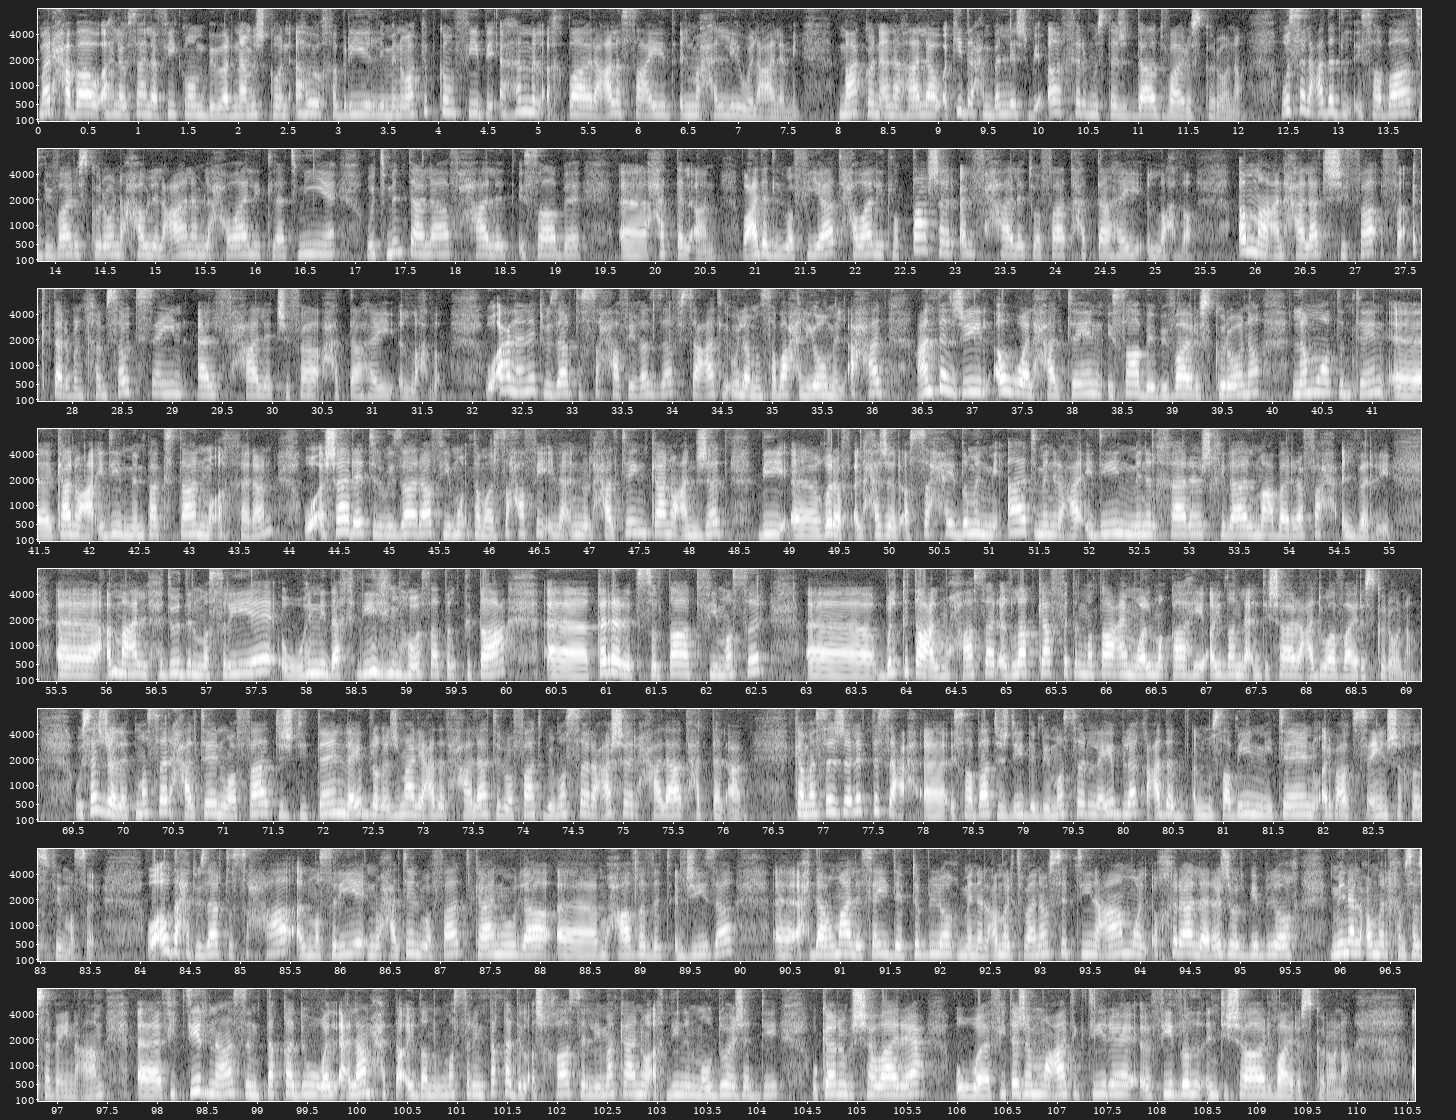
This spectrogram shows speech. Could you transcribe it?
مرحبا وأهلا وسهلا فيكم ببرنامجكم قهوة خبرية اللي منواكبكم فيه بأهم الأخبار على الصعيد المحلي والعالمي. معكم أنا هالة وأكيد رح نبلش بآخر مستجدات فيروس كورونا. وصل عدد الإصابات بفيروس كورونا حول العالم لحوالي 300 و8000 حالة إصابة آه، حتى الآن. وعدد الوفيات حوالي 13 ألف حالة وفاة حتى هي اللحظة. أما عن حالات الشفاء فأكثر من 95 ألف حالة شفاء حتى هي اللحظة. وأعلنت وزارة الصحة في غزة في الساعات الأولى من صباح اليوم الأحد عن تسجيل أول حالتين إصابة بفيروس كورونا. لمواطنتين آه، كانوا عائدين من باكستان مؤخرا. وأشارت الوزارة في مؤتمر صحفي إلى أنه الحالتين كانوا عن جد بغرف الحجر الصحي ضمن مئات من العائدين من الخارج خلال معبر رفح البري. آه، أما على الحدود المصرية وهن داخلين وسط القطاع آه، قررت السلطات في مصر آه، بالقطاع المحاصر إغلاق كافة المطاعم والمقاهي أيضا لانتشار عدوى فيروس كورونا. وسجلت مصر حالتين وفاة جديدتين ليبلغ إجمالي عدد حالات الوفاة بمصر عشر حالات حتى الآن. كما سجلت تسع إصابات جديدة بمصر ليبلغ عدد المصابين 294 شخص في مصر. وأوضحت وزارة الصحة المصرية أنه حالتين الوفاة كانوا لمحافظة الجيزة. آه، إحداهما لسيدة بتبلغ من العمر 68 عام والأخرى لرجل بيبلغ من العمر 75 عام. آه، في كثير ناس انتقدوا والإعلام حتى أيضا المصري انتقد الأشخاص اللي ما كانوا أخذين الموضوع جدي وكانوا بالشوارع وفي تجمعات كثيرة في ظل انتشار فيروس كورونا.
